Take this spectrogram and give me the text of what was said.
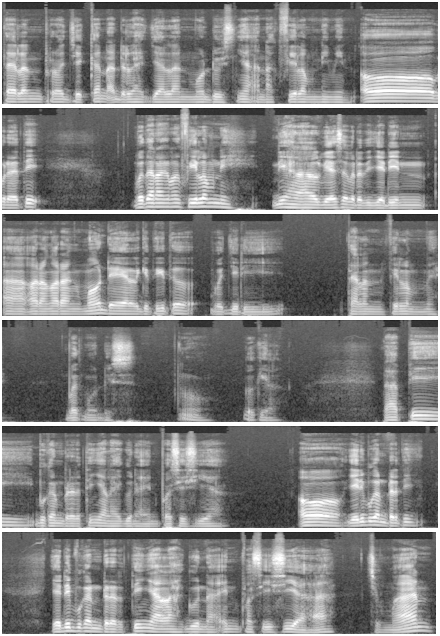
talent project kan adalah jalan modusnya anak film nih Min. Oh berarti Buat anak-anak film nih Ini hal-hal biasa berarti jadiin uh, orang-orang model gitu-gitu Buat jadi talent film ya Buat modus. Oh gokil tapi bukan berarti nyalahgunain posisi ya. Oh jadi bukan berarti jadi bukan berarti nyalahgunain posisi ya. Cuman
